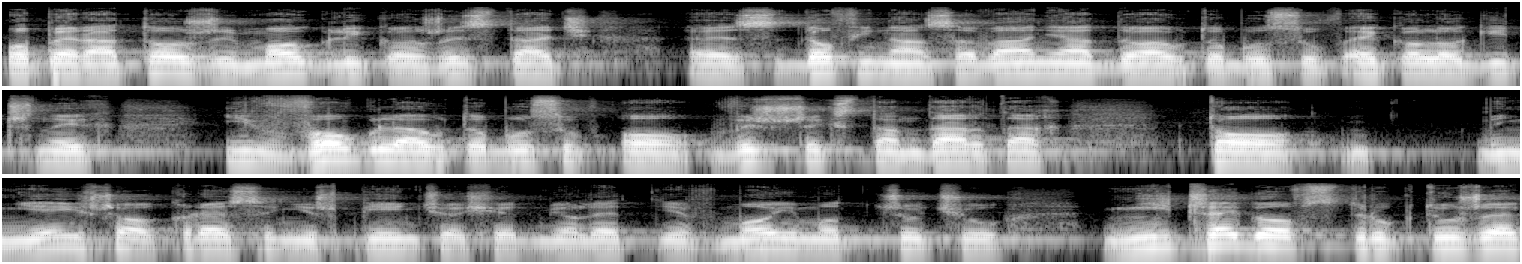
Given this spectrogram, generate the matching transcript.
operatorzy mogli korzystać e, z dofinansowania do autobusów ekologicznych i w ogóle autobusów o wyższych standardach, to mniejsze okresy niż 5-7-letnie w moim odczuciu niczego w strukturze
